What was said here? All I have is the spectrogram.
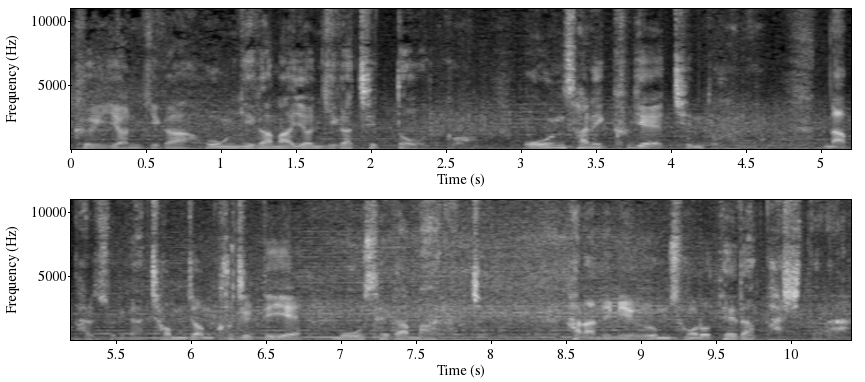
그 연기가 옹기가마 연기같이 떠오르고 온 산이 크게 진동하며 나팔 소리가 점점 커질 때에 모세가 말한즉 하나님이 음성으로 대답하시더라.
